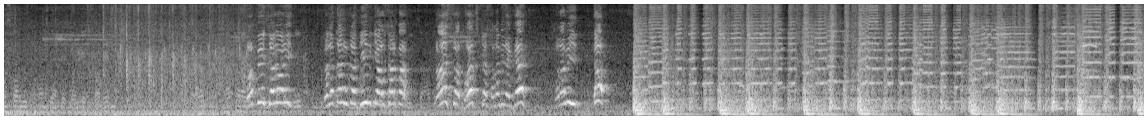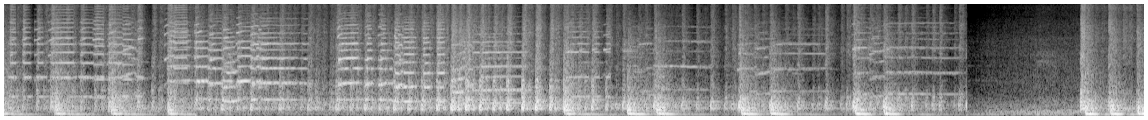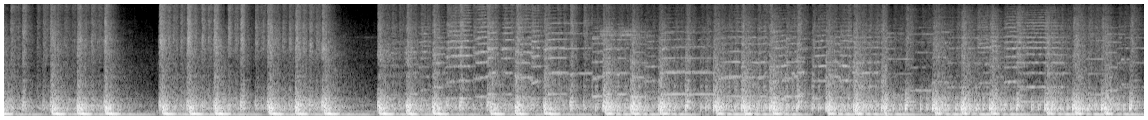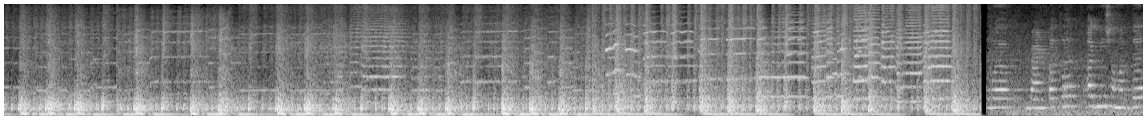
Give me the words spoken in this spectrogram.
नमस्कार मी सगळ्यांचे आपले कॉलेज स्वागत छब्बीस जनवरी गणतंत्र दिन के अवसर पर राष्ट्र ध्वज के सलामी देंगे सलामी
